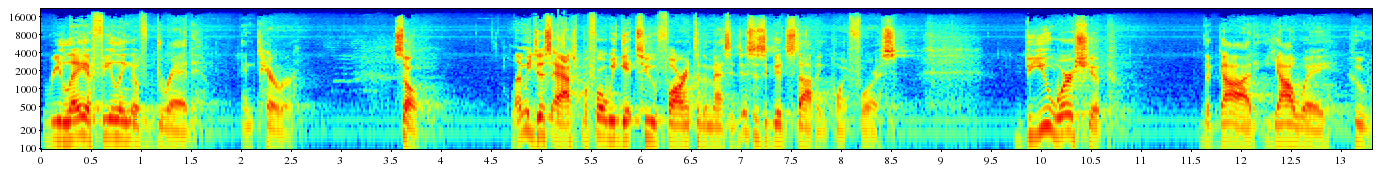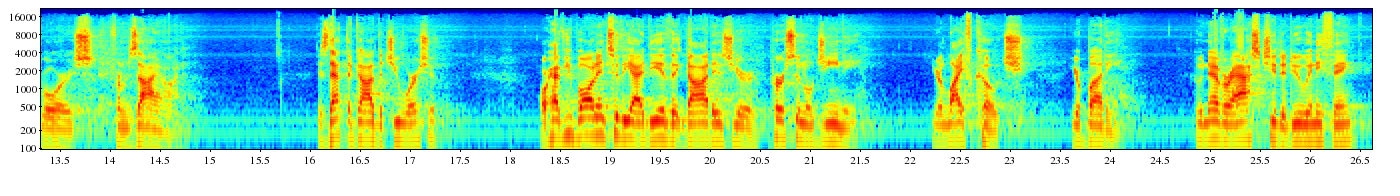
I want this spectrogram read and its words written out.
relay a feeling of dread and terror. So, let me just ask before we get too far into the message this is a good stopping point for us. Do you worship the God, Yahweh, who roars from Zion? Is that the God that you worship? Or have you bought into the idea that God is your personal genie, your life coach, your buddy who never asks you to do anything,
